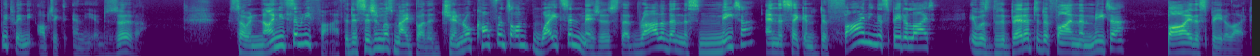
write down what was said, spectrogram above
between the object and the observer. So in 1975, the decision was made by the General Conference on Weights and Measures that rather than this meter and the second defining the speed of light, it was better to define the meter by the speed of light.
